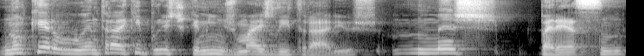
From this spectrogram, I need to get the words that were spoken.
Não quero entrar aqui por estes caminhos mais literários, mas parece-me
